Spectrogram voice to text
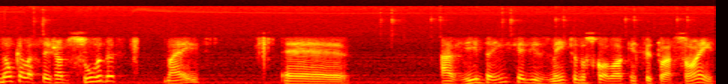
Não que elas sejam absurdas, mas é, a vida, infelizmente, nos coloca em situações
